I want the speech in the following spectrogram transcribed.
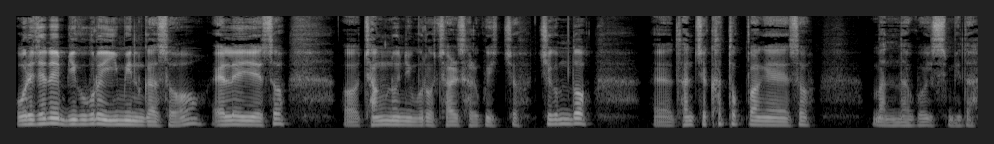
오래전에 미국으로 이민 가서 LA에서 어, 장로님으로 잘 살고 있죠. 지금도 단체 카톡방에서 만나고 있습니다.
